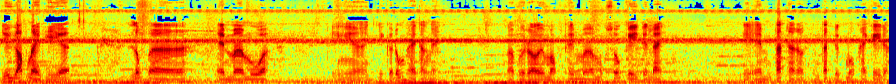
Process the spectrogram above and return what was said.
dưới gốc này thì ờ, lúc uh, em uh, mua thì uh, chỉ có đúng hai thân này. Và vừa rồi mọc thêm uh, một số cây trên đây. Thì em tách ra rồi em tách được một hai cây rồi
